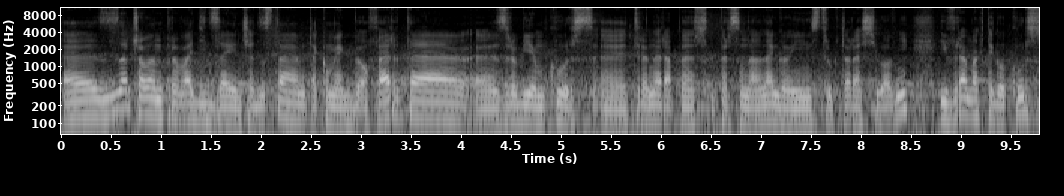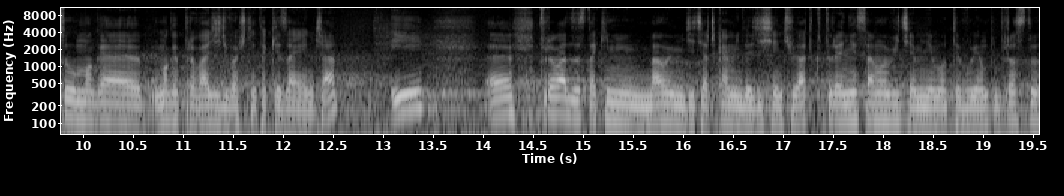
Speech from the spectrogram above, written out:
e, zacząłem prowadzić zajęcia. Dostałem taką jakby ofertę, e, zrobiłem kurs e, trenera pers- personalnego i instruktora siłowni i w ramach tego kursu mogę, mogę prowadzić właśnie takie zajęcia. I Prowadzę z takimi małymi dzieciaczkami do 10 lat, które niesamowicie mnie motywują. Po prostu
